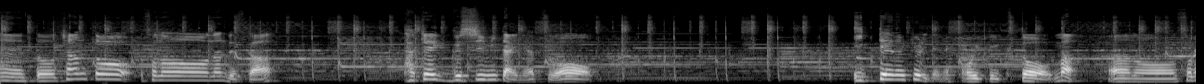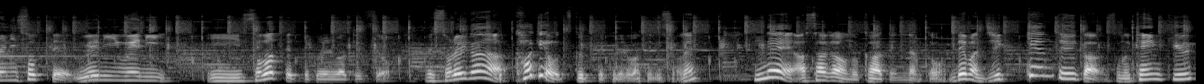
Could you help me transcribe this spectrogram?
えっ、と、ちゃんと、その、何ですか竹串みたいなやつを、一定の距離でね、置いていくと、まあ、あのー、それに沿って上に上に育ってってくれるわけですよ。で、それが影を作ってくれるわけですよね。で、朝顔のカーテンになると。で、まあ、実験というか、その研究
